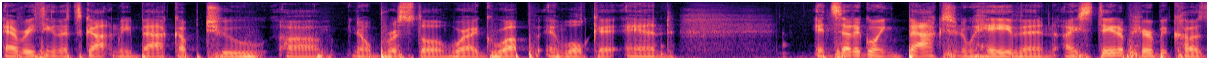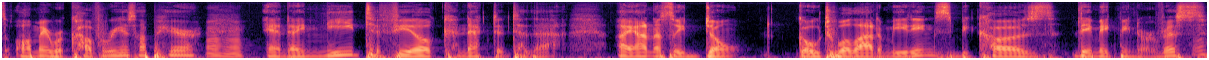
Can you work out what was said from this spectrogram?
everything that's gotten me back up to, uh, you know, Bristol, where I grew up in Wolcott, and instead of going back to New Haven, I stayed up here because all my recovery is up here, and I need to feel connected to that. I honestly don't go to a lot of meetings because they make me nervous,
